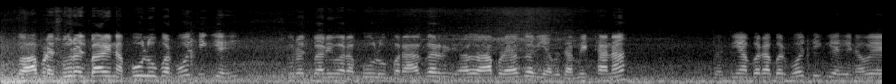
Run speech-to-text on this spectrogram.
તો આપણે સુરજબારીના પુલ ઉપર પહોંચી ગયા સુરજબારીવાળા સુરજબારી પુલ ઉપર આગળ આપણે અગરિયા બધા મીઠાના. તો ત્યાં બરાબર પહોંચી ગયા છીએ ને હવે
